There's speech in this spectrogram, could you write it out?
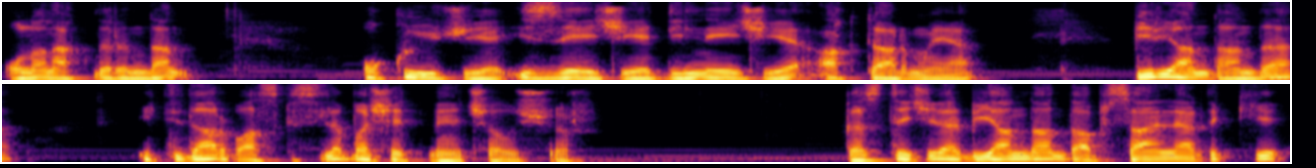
olanaklarından okuyucuya, izleyiciye, dinleyiciye aktarmaya, bir yandan da iktidar baskısıyla baş etmeye çalışıyor. Gazeteciler bir yandan da hapishanelerdeki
